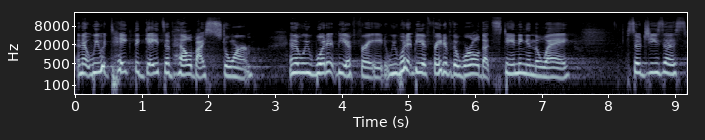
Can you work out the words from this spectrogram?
and that we would take the gates of hell by storm. And that we wouldn't be afraid. We wouldn't be afraid of the world that's standing in the way. So, Jesus,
